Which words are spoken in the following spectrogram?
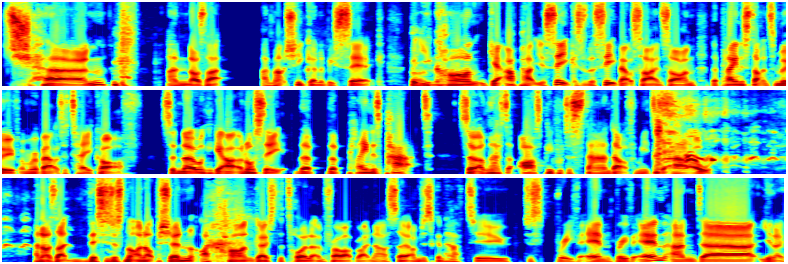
churn, and I was like. I'm actually going to be sick, but Oh, you no. can't get up out your seat because of the seatbelt signs on. The plane is starting to move, and we're about to take off. So no one can get out. And also, the the plane is packed. So I'm going to have to ask people to stand up for me to get out. and I was like, this is just not an option. I can't go to the toilet and throw up right now. So I'm just going to have to just breathe it in, breathe it in, and uh, you know,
